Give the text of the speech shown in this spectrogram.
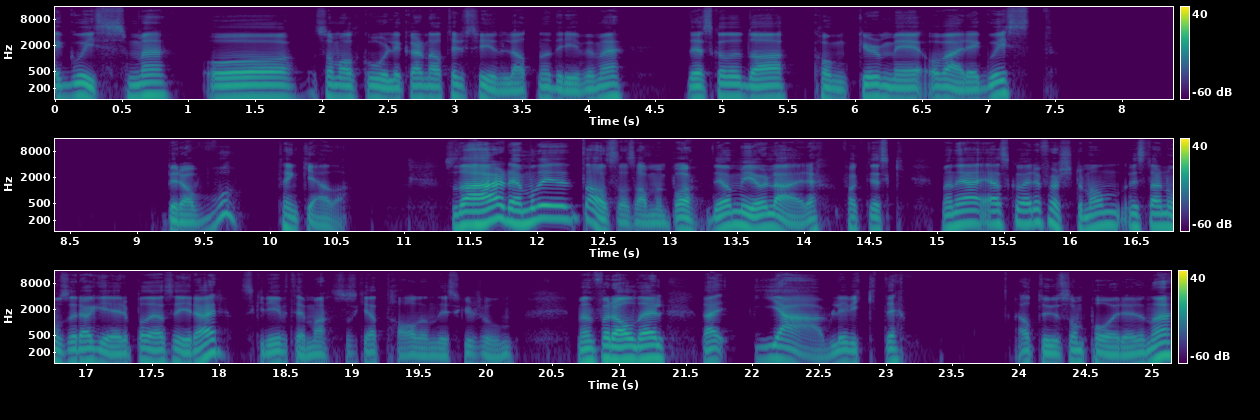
egoisme og som alkoholikeren da tilsynelatende driver med, det skal du da conquer med å være egoist. Bravo, tenker jeg da. Så det her, det må de ta seg sammen på. De har mye å lære, faktisk. Men jeg, jeg skal være førstemann hvis det er noen som reagerer på det jeg sier her. Skriv til meg, så skal jeg ta den diskusjonen. Men for all del, det er jævlig viktig at du som pårørende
